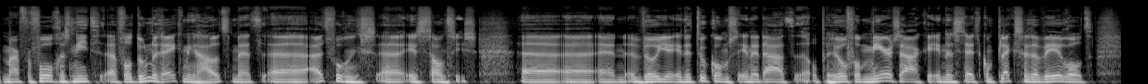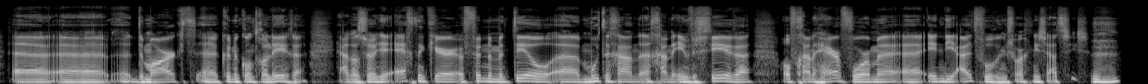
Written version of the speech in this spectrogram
maar vervolgens niet voldoende rekening houdt met uitvoerings. Uh, uh, en wil je in de toekomst inderdaad op heel veel meer zaken in een steeds complexere wereld de markt kunnen controleren, ja, dan zul je echt een keer fundamenteel moeten gaan, gaan investeren of gaan hervormen in die uitvoeringsorganisaties. Mm.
